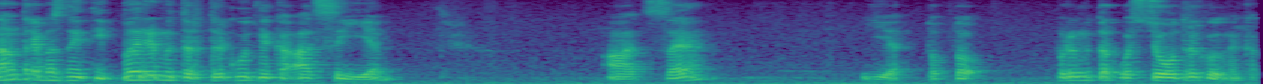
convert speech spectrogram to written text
Нам треба знайти периметр трикутника АЦЕ. АЦ є. Тобто периметр ось цього трикутника.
